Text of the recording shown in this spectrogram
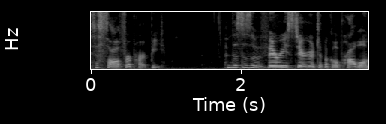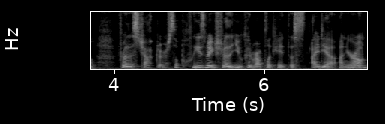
to solve for part B. And this is a very stereotypical problem for this chapter, so please make sure that you can replicate this idea on your own.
